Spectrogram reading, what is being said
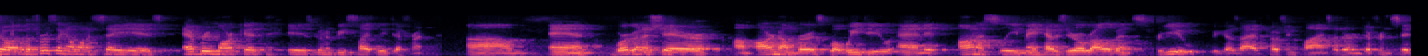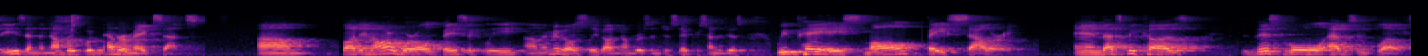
So the first thing I want to say is every market is going to be slightly different. Um, and we're going to share um, our numbers, what we do, and it honestly may have zero relevance for you because I have coaching clients that are in different cities and the numbers would never make sense. Um, but in our world, basically, um, and maybe I'll just leave out numbers and just say percentages, we pay a small base salary. And that's because this role ebbs and flows,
